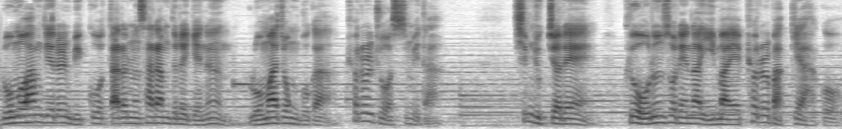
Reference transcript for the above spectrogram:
로마 황제를 믿고 따르는 사람들에게는 로마 정부가 표를 주었습니다. 16절에 그 오른손에나 이마에 표를 받게 하고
